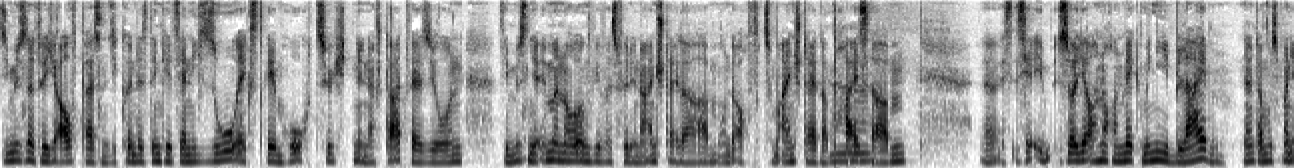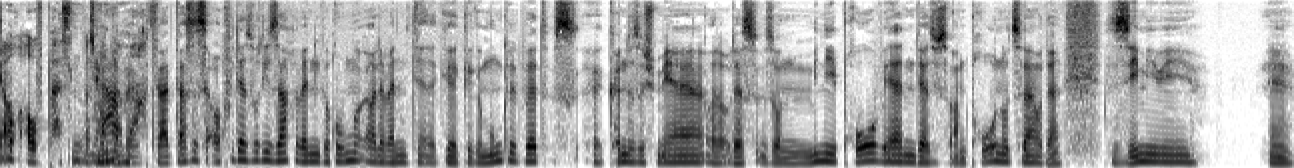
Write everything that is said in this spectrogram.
Sie müssen natürlich aufpassen. Sie können das Ding jetzt ja nicht so extrem hochzüchten in der Startversion. Sie müssen ja immer noch irgendwie was für den Einsteiger haben und auch zum Einsteigerpreis mhm. haben. Äh, es ist ja, es soll ja auch noch ein Mac Mini bleiben. Ne? Da muss man ja auch aufpassen, was ja, man da macht. Das ist auch wieder so die Sache, wenn gerum oder wenn gemunkelt wird, es äh, könnte sich mehr oder, oder so ein Mini Pro werden, der sich so an Pro-Nutzer oder Semi, ne,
